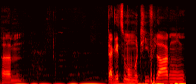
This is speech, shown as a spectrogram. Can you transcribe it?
Ähm, da geht es um Motivlagen.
